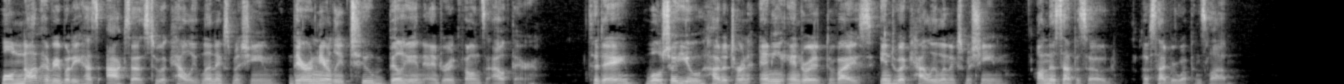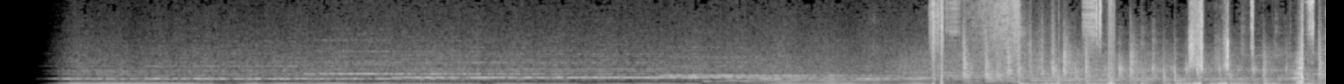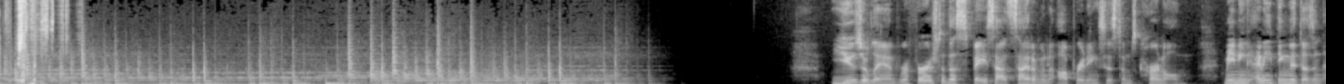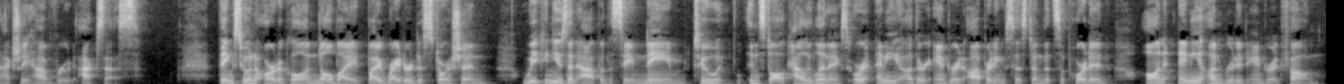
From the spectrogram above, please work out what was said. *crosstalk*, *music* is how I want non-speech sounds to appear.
While not everybody has access to a Kali Linux machine, there are nearly 2 billion Android phones out there. Today, we'll show you how to turn any Android device into a Kali Linux machine on this episode of Cyber Weapons Lab. Userland refers to the space outside of an operating system's kernel, meaning anything that doesn't actually have root access. Thanks to an article on Nullbyte by writer Distortion, we can use an app of the same name to install Kali Linux or any other Android operating system that's supported on any unrooted Android phone.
